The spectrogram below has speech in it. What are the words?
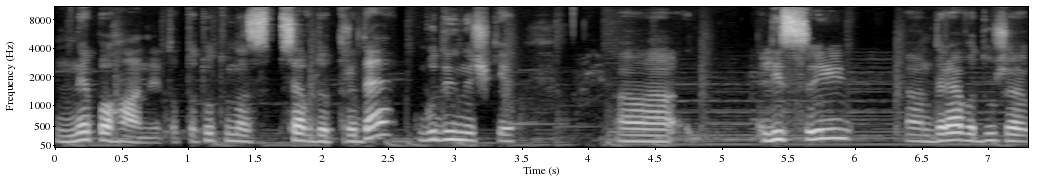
непоганий. Тобто тут у нас псевдо 3D будиночки, е, ліси, е, дерева дуже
